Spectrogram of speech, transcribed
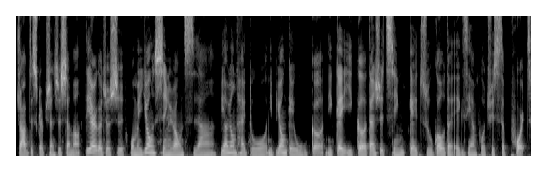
job description 是什么？第二个就是我们用形容词啊，不要用太多，你不用给五个，你给一个，但是请给足够的 example 去 support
